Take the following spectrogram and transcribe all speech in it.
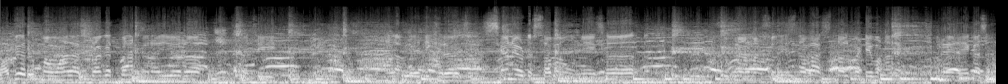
भव्य रूपमा उहाँलाई स्वागत पनि गराइयो र पछि उहाँलाई यतिखेर जुन सानो एउटा सभा हुनेछ सुकनामा सभा स्थलपट्टि उहाँलाई पुर्याइरहेका छन्।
